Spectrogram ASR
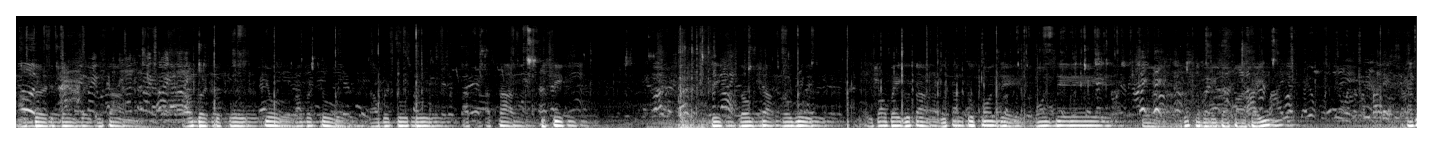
Number defense by Butang. Number two po, Kyo. Number two. Number two to at attack. To six. Six long shot, no good. Ibang by Gutang. Gutang to Ponce. Ponce. Oh, ba't naman ipapasa yun? Ako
